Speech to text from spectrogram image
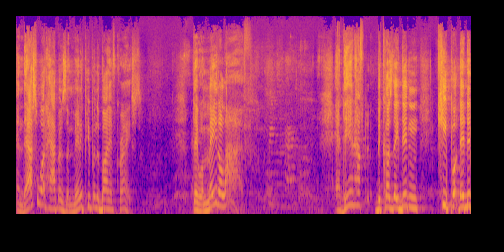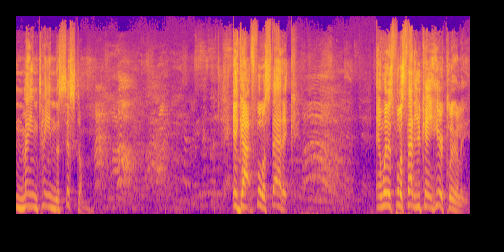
And that's what happens to many people in the body of Christ. They were made alive. And then after, because they didn't keep up, they didn't maintain the system it got full of static. And when it's full of static, you can't hear clearly.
